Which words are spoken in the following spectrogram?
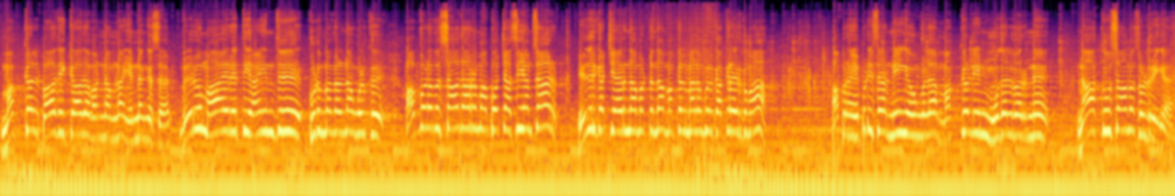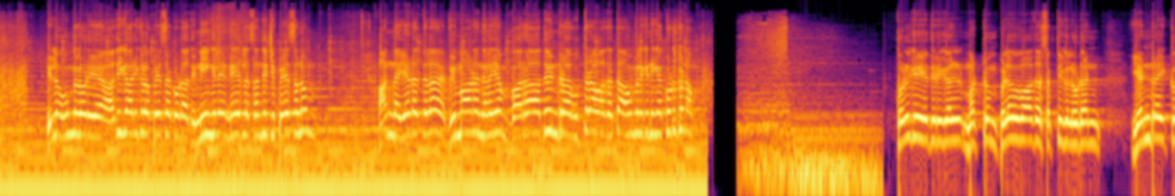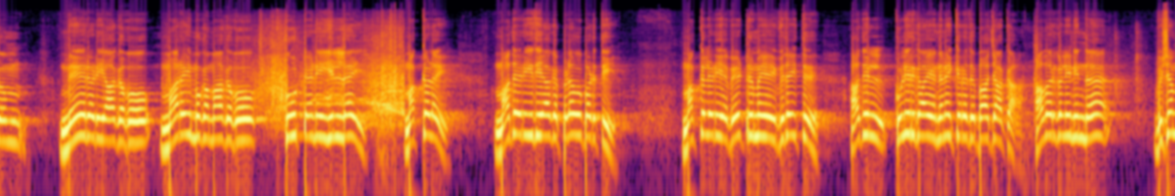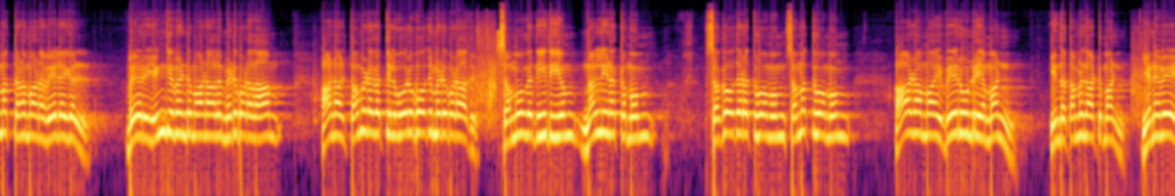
மக்கள் பாதிக்காத வண்ணம்னா என்னங்க சார்? வெறும் ஆயிரத்தி ஐந்து குடும்பங்கள்னா உங்களுக்கு அவ்வளவு சாதாரணமா போச்சா சிஎம் சார்? எதிர்கட்சியா இருந்தா மட்டும்தான் மக்கள் மேல உங்களுக்கு அக்கறை இருக்குமா? அப்புறம் எப்படி சார் நீங்க உங்களை மக்களின் முதல்வர்னு நான் கூசாம சொல்றீங்க? இல்ல உங்களுடைய அதிகாரிகளை பேசக்கூடாது. நீங்களே நேர்ல சந்திச்சு பேசணும். அந்த இடத்துல விமான நிலையம் வராதுன்ற உத்தரவாதத்தை அவங்களுக்கு நீங்க கொடுக்கணும். கொள்கை எதிரிகள் மற்றும் பிளவுவாத சக்திகளுடன் என்றைக்கும் நேரடியாகவோ மறைமுகமாகவோ கூட்டணி இல்லை. மக்களை மத ரீதியாக பிளவுபடுத்தி மக்களிடையே வேற்றுமையை விதைத்து அதில் குளிர்காய நினைக்கிறது பாஜக. அவர்களின் இந்த விஷமத்தனமான வேலைகள் வேறு எங்கு வேண்டுமானாலும் எடுபடலாம். ஆனால் தமிழகத்தில் ஒருபோதும் எடுபடாது. சமூக நீதியும் நல்லிணக்கமும் சகோதரத்துவமும் சமத்துவமும் ஆழமாய் வேரூன்றிய மண் இந்த தமிழ்நாட்டு மண். எனவே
